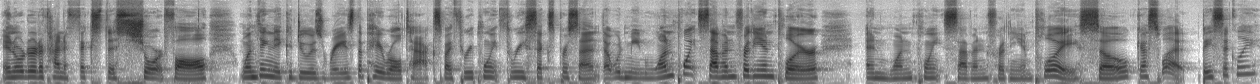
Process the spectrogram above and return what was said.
in order to kind of fix this shortfall one thing they could do is raise the payroll tax by 3.36% that would mean 1.7 for the employer and 1.7 for the employee. So, guess what? Basically,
